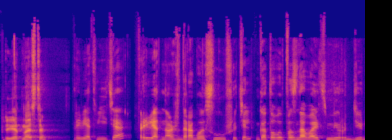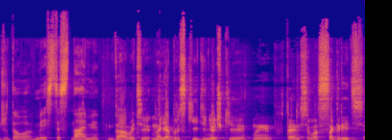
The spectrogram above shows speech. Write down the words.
Привет, Настя! Привет, Витя! Привет, наш дорогой слушатель, готовый познавать мир digital а вместе с нами. Да, в эти ноябрьские денечки мы пытаемся вас согреть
